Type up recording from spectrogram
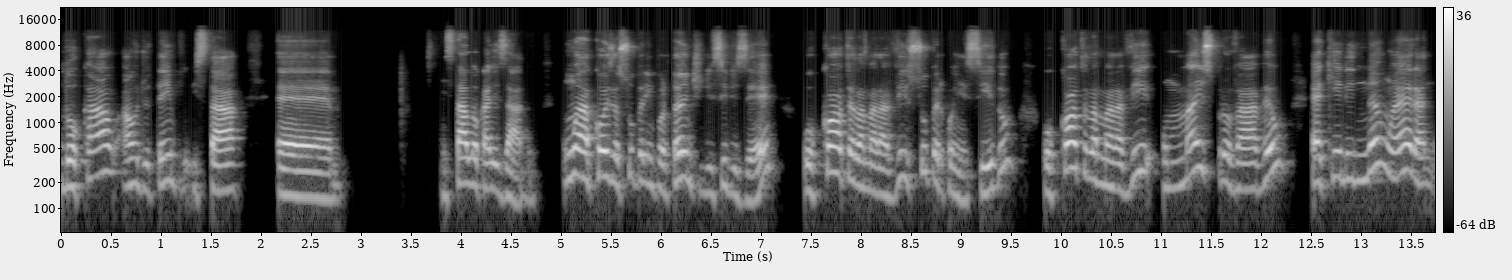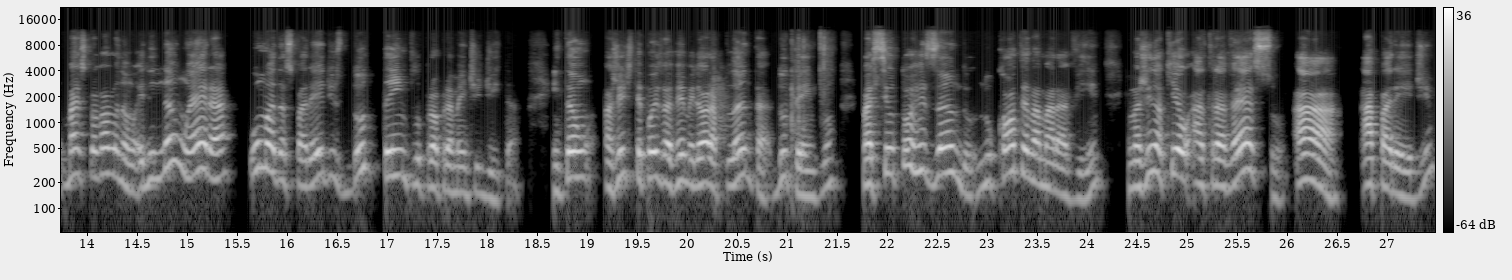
local onde o templo está, é, está localizado. Uma coisa super importante de se dizer, o Kotel Amaravi, super conhecido, o Kotel Amaravi, o mais provável é que ele não era, mais provável não, ele não era uma das paredes do templo propriamente dita. Então, a gente depois vai ver melhor a planta do templo, mas se eu estou rezando no Kotel Amaravi, imagina que eu atravesso a, a parede,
